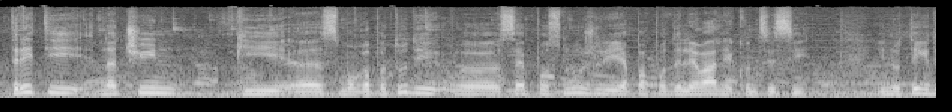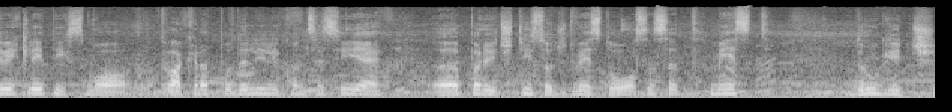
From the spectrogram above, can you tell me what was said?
Tretji način, ki eh, smo ga pa tudi eh, se poslužili, je pa podeljevanje koncesij. In v teh dveh letih smo dvakrat podelili koncesije, eh, prvič 1280 mest, drugič,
